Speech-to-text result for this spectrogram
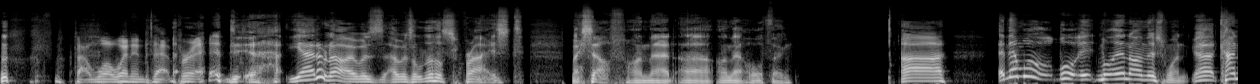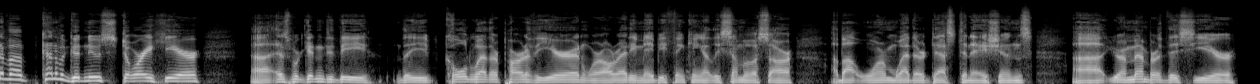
about what went into that bread? yeah, I don't know. I was I was a little surprised myself on that uh, on that whole thing. Uh and then we'll we'll we'll end on this one. Uh, kind of a kind of a good news story here. Uh, as we're getting to the the cold weather part of the year, and we're already maybe thinking, at least some of us are, about warm weather destinations. Uh, you remember this year,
